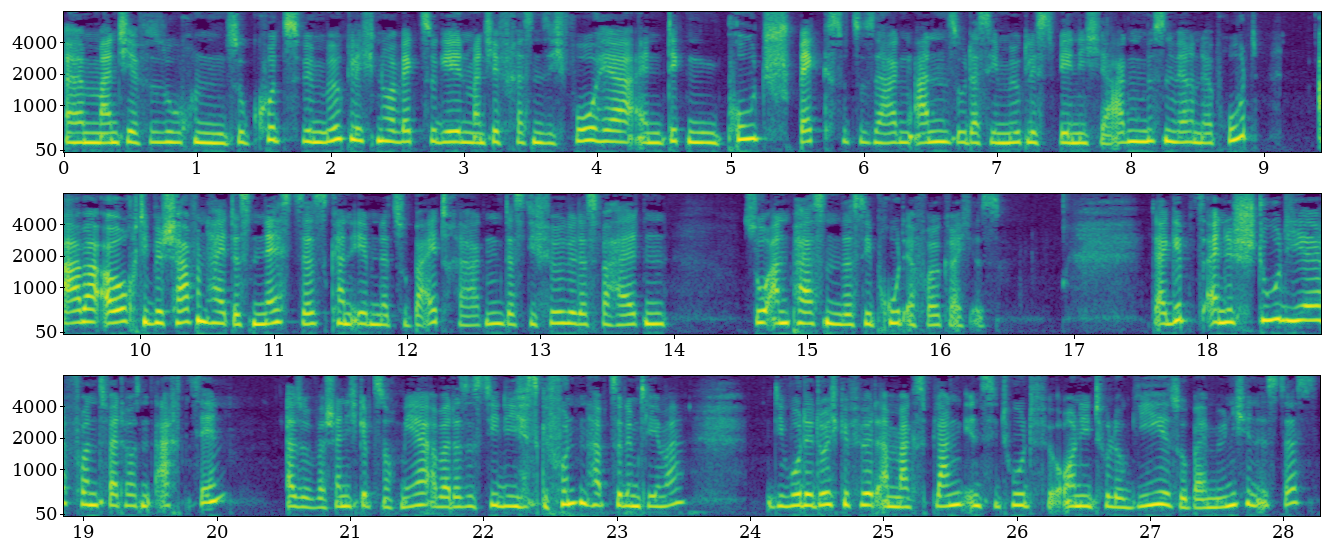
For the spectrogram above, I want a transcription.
Äh, manche versuchen so kurz wie möglich nur wegzugehen. Manche fressen sich vorher einen dicken Brutspeck sozusagen an, so dass sie möglichst wenig jagen müssen während der Brut. Aber auch die Beschaffenheit des Nestes kann eben dazu beitragen, dass die Vögel das Verhalten so anpassen, dass die Brut erfolgreich ist. Da gibt's eine Studie von 2018, also wahrscheinlich gibt's noch mehr, aber das ist die, die ich jetzt gefunden habe zu dem Thema. Die wurde durchgeführt am Max-Planck-Institut für Ornithologie, so bei München ist das.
